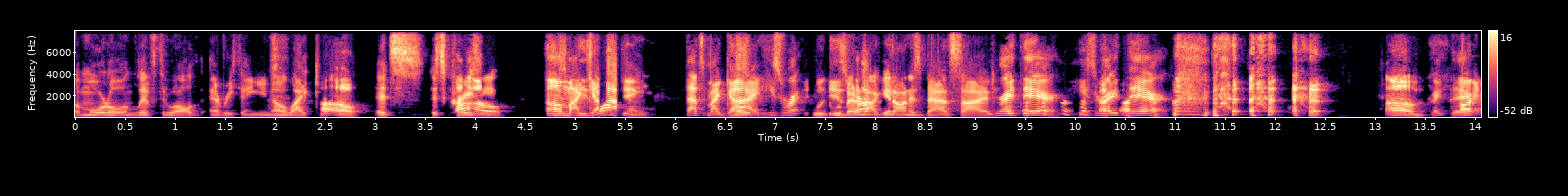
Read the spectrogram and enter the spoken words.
immortal and live through all everything, you know, like Uh oh. it's it's crazy. Uh-oh. Oh He's- my he's god, watching. that's my guy. He's right, We, we He's better not get on his bad side. right there. He's right there, um, right there. All right.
